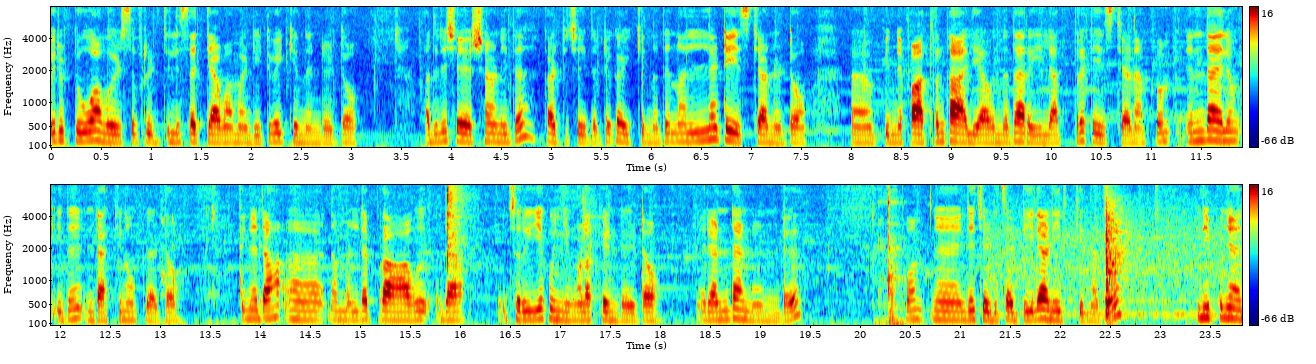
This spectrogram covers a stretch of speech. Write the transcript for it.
ഒരു ടു അവേഴ്സ് ഫ്രിഡ്ജിൽ സെറ്റ് ആവാൻ വേണ്ടിയിട്ട് വെക്കുന്നുണ്ട് കേട്ടോ അതിന് ശേഷമാണ് കട്ട് ചെയ്തിട്ട് കഴിക്കുന്നത്. നല്ല ടേസ്റ്റാണ് കേട്ടോ പിന്നെ പാത്രം കാലിയാവുന്നത് അറിയില്ല. അത്ര ടേസ്റ്റാണ് അപ്പം എന്തായാലും ഇത് ഉണ്ടാക്കി നോക്കുക കേട്ടോ പിന്നെ ഇതാ നമ്മളുടെ പ്രാവ് ഇതാ ചെറിയ കുഞ്ഞുങ്ങളൊക്കെ ഉണ്ട് കേട്ടോ. രണ്ടെണ്ണം ഉണ്ട്. അപ്പം എന്റെ ചെടിച്ചട്ടിയിലാണ് ഇരിക്കുന്നത്. ഇനിയിപ്പോൾ ഞാൻ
